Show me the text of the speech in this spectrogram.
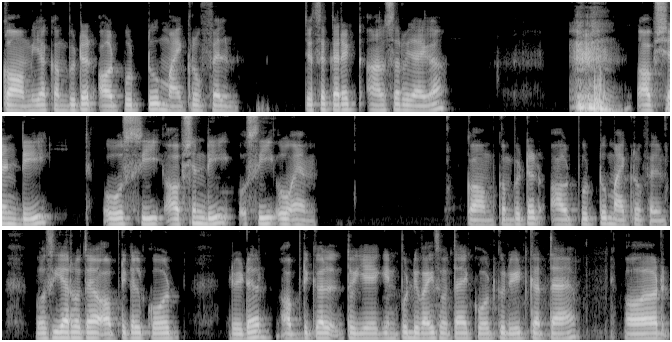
COM या कंप्यूटर आउटपुट टू माइक्रोफिल्म। तो इसका करेक्ट आंसर हो जाएगा। Option D O C, option D C O M. COM, computer output to microfilm. O C R होता है ऑप्टिकल कोड रीडर। ऑप्टिकल तो ये एक इनपुट डिवाइस होता है, कोड को रीड करता है। और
